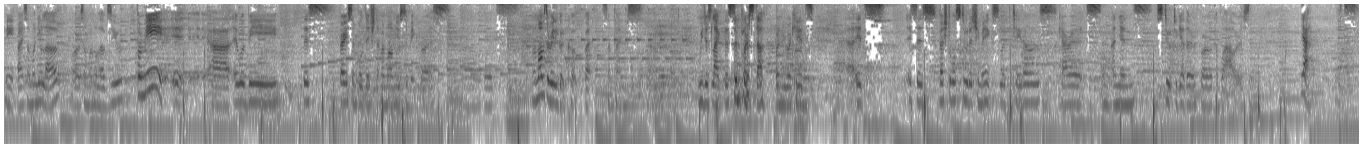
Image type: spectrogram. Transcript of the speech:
made by someone you love or someone who loves you. For me, it, uh, it would be this very simple dish that my mom used to make for us. Uh, it's my mom's a really good cook, but sometimes uh, we just like the simpler stuff when we were kids. Uh, it's it's this vegetable stew that she makes with potatoes, carrots, and onions stewed together for a couple hours. And yeah, it's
